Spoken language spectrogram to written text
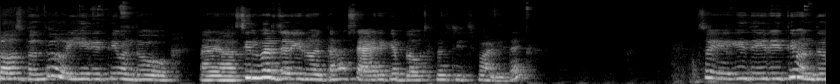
ಬ್ಲೌಸ್ ಬಂದು ಈ ರೀತಿ ಒಂದು ಸಿಲ್ವರ್ ಜರಿ ಇರುವಂತಹ ಸ್ಯಾರಿಗೆ ಬ್ಲೌಸ್ನ ಸ್ಟಿಚ್ ಮಾಡಿದ್ದೆ. ಸೊ ಇದೇ ರೀತಿ ಒಂದು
